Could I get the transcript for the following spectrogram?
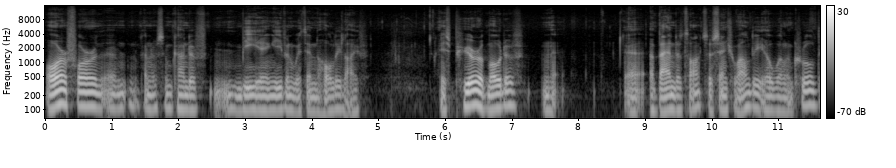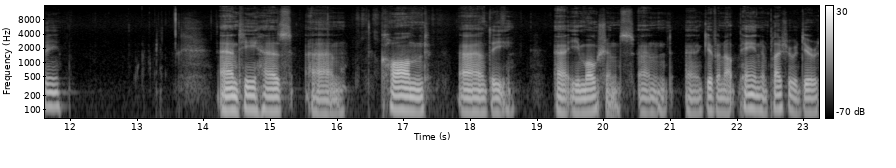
or for um, kind of some kind of being even within the holy life. He's pure of motive, uh, abandoned thoughts of sensuality, ill will, and cruelty. And he has um, calmed uh, the uh, emotions and uh, given up pain and pleasure, dear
